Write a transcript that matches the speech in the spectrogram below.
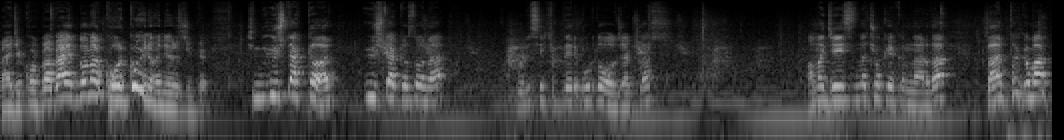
Bence korkmam gayet normal. Korku oyunu oynuyoruz çünkü. Şimdi 3 dakika var. 3 dakika sonra polis ekipleri burada olacaklar. Ama Jason da çok yakınlarda. Ben takıma...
